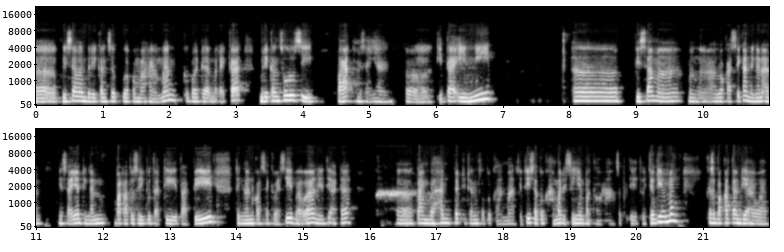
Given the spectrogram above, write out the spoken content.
uh, bisa memberikan sebuah pemahaman kepada mereka berikan solusi. Pak misalnya uh, kita ini uh, bisa mengalokasikan dengan misalnya dengan 400 ribu tadi. Tapi dengan konsekuensi bahwa nanti ada uh, tambahan bed di dalam satu kamar. Jadi satu kamar isinya empat orang seperti itu. Jadi memang kesepakatan di awal.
